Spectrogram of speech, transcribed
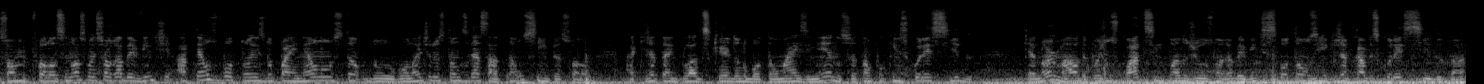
Pessoal me falou assim, nossa, mas seu HB20, até os botões do painel não estão, do volante não estão desgastados. Então sim, pessoal. Aqui já está do lado esquerdo no botão mais e menos, já está um pouquinho escurecido. Que é normal, depois de uns 4, 5 anos de uso no HB20, esse botãozinho aqui já ficava escurecido, tá?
